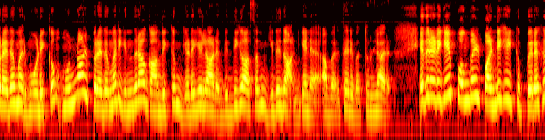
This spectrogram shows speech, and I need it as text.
பிரதமர் மோடிக்கும் முன்னாள் பிரதமர் இந்திரா காந்திக்கும் இடையிலான வித்தியாசம் இதுதான் என அவர் தெரிவித்துள்ளார். இதனிடையே பொங்கல் பண்டிகைக்கு பிறகு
